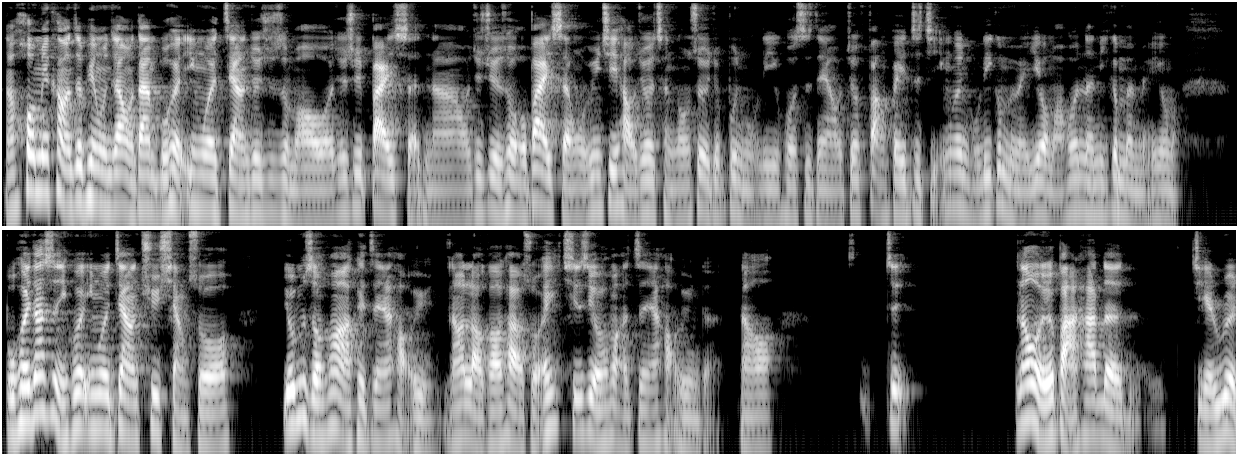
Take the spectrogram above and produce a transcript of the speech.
然后后面看完这篇文章，我当然不会因为这样就是什么，我就去拜神啊，我就觉得说我拜神，我运气好就会成功，所以我就不努力或是怎样，我就放飞自己，因为努力根本没用嘛，或能力根本没用嘛，不会。但是你会因为这样去想说，有没有什么方法可以增加好运？然后老高他有说，哎，其实有方法增加好运的。然后这，那我又把他的结论，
